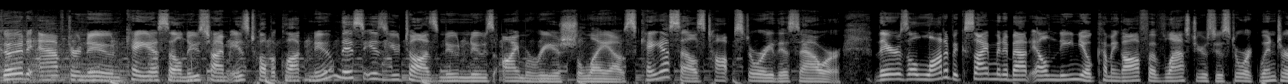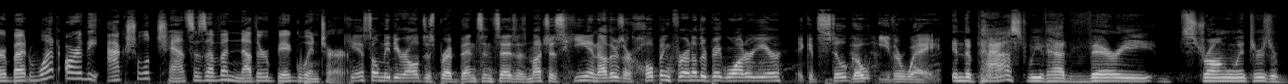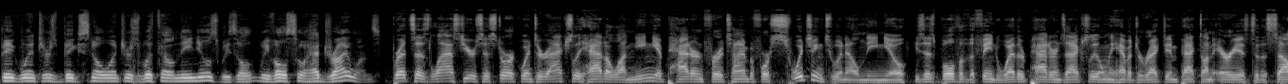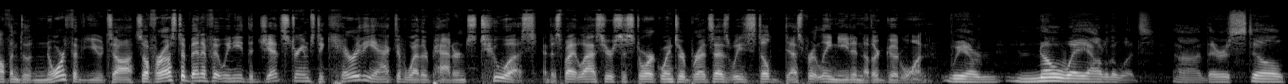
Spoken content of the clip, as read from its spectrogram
Good afternoon. KSL News Time is 12 o'clock noon. This is Utah's Noon News. I'm Maria Shilaos. KSL's top story this hour. There's a lot of excitement about El Nino coming off of last year's historic winter, but what are the actual chances of another big winter? KSL meteorologist Brett Benson says as much as he and others are hoping for another big water year, it could still go either way. In the past, we've had very strong winters or big winters, big snow winters with El Ninos. We've also had dry ones. Brett says last year's historic winter actually had a La Nina pattern for a time before switching to an El Nino. He says both of the famed weather patterns actually only have a direct impact on areas to the south and to the north of Utah. So for us to benefit, we need the jet streams to carry the active weather patterns to us. And despite last year's historic winter, Brett says we still desperately need another good one. We are no way out of the woods. Uh, there is still.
